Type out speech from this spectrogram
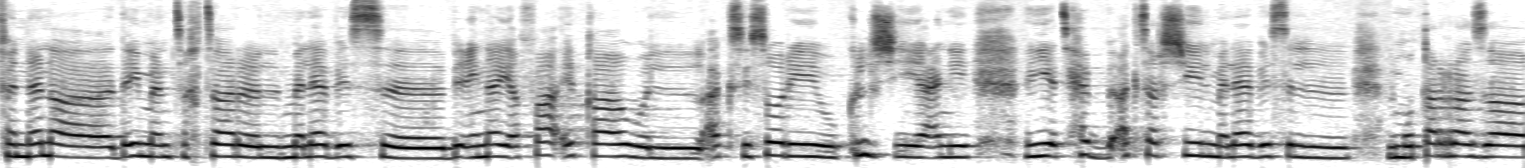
فنانة دايما تختار الملابس آه، بعناية فائقة والأكسسوري وكل شيء. يعني هي تحب أكثر شيء الملابس المطرزة.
